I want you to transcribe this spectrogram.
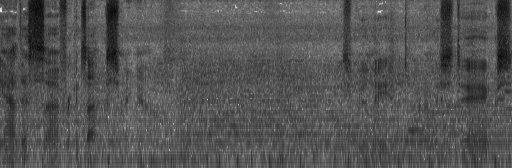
yeah, this uh, freaking sucks right now. This really, really stinks.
